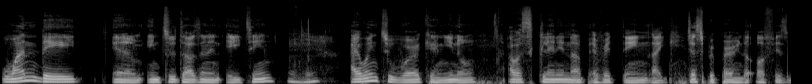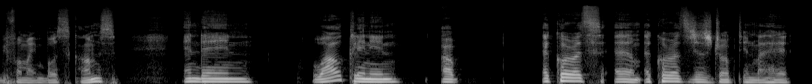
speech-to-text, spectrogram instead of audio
one day um, in 2018, Mhm. I went to work and you know I was cleaning up everything, like just preparing the office before my boss comes, and then while cleaning a chorus, um, a chorus just dropped in my head.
